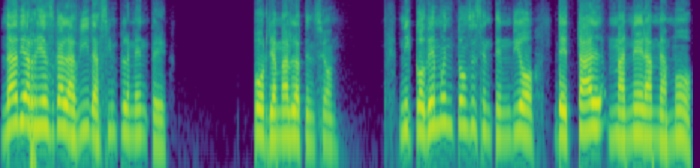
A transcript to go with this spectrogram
Nadie arriesga la vida simplemente por llamar la atención. Nicodemo entonces entendió, de tal manera me amó.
